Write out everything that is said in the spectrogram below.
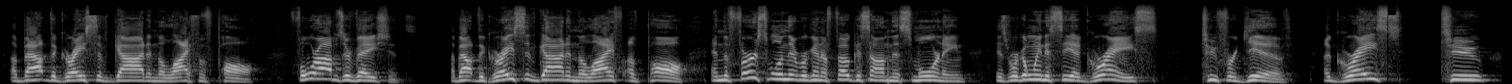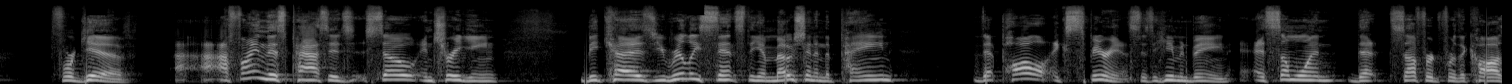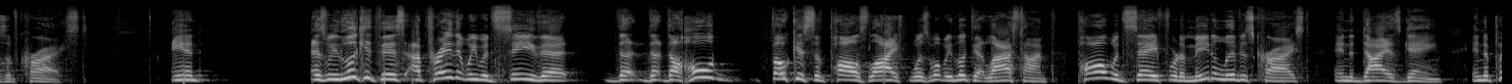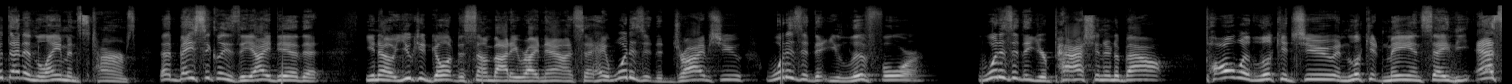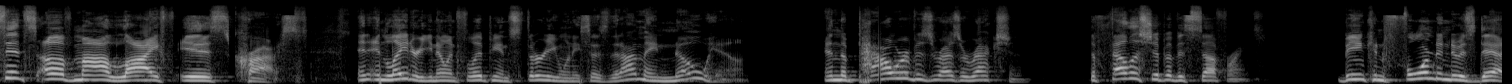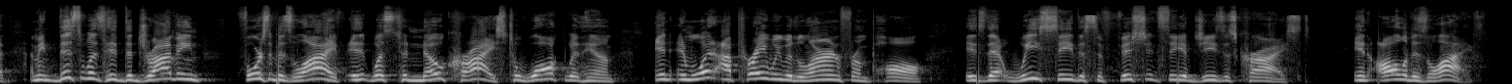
about the grace of God in the life of Paul four observations about the grace of God in the life of Paul. And the first one that we're going to focus on this morning is we're going to see a grace to forgive, a grace to forgive. I find this passage so intriguing because you really sense the emotion and the pain that Paul experienced as a human being, as someone that suffered for the cause of Christ. And as we look at this, I pray that we would see that the, the, the whole focus of Paul's life was what we looked at last time. Paul would say, For to me to live is Christ and to die is gain. And to put that in layman's terms, that basically is the idea that, you know, you could go up to somebody right now and say, Hey, what is it that drives you? What is it that you live for? What is it that you're passionate about? Paul would look at you and look at me and say, The essence of my life is Christ. And, and later, you know, in Philippians 3, when he says that I may know him and the power of his resurrection, the fellowship of his sufferings, being conformed into his death. I mean, this was his, the driving force of his life. It was to know Christ, to walk with him. And, and what I pray we would learn from Paul is that we see the sufficiency of Jesus Christ in all of his life.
